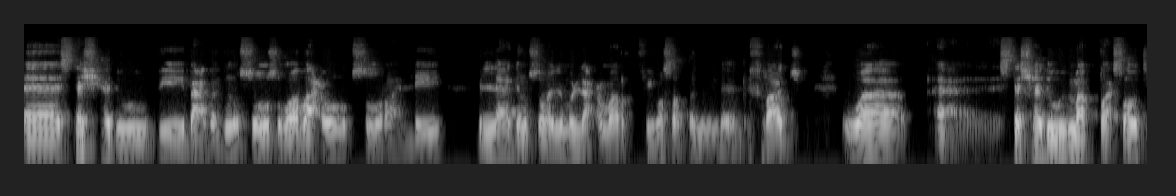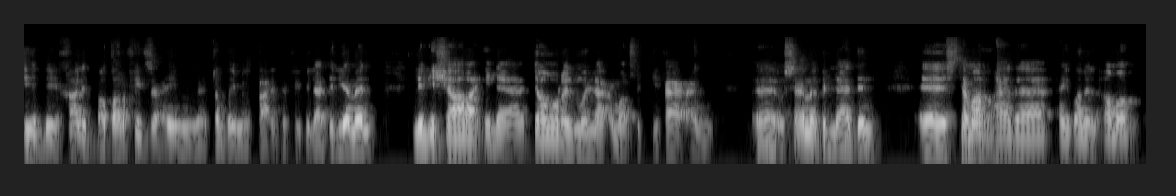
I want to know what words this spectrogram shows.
آه، استشهدوا ببعض النصوص ووضعوا صورة لبن لادن وصوره للملا عمر في وسط الإخراج واستشهدوا بمقطع صوتي لخالد بطر في زعيم تنظيم القاعدة في بلاد اليمن للإشارة إلى دور الملا عمر في الدفاع عن آه، أسامة بن لادن. آه، استمر هذا أيضا الأمر آه،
